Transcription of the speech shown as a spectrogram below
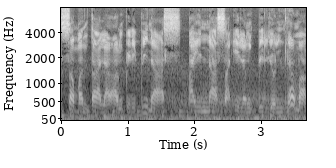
samantala ang Pilipinas ay nasa ilang bilyon lamang.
